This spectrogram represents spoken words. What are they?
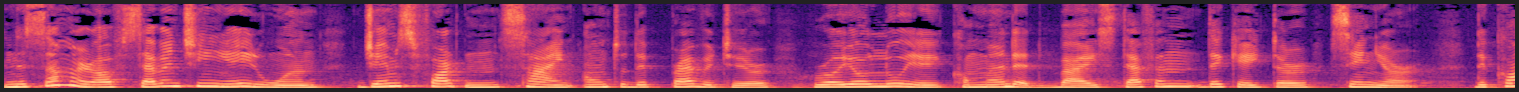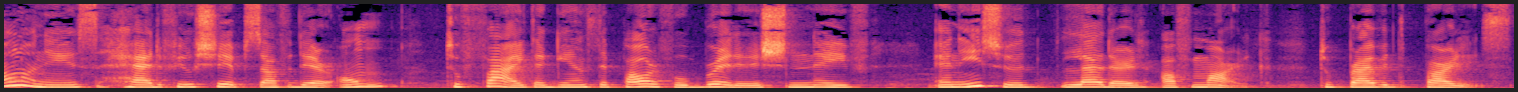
In the summer of 1781, James Forten signed onto the privateer Royal Louis, commanded by Stephen Decatur Sr. The colonies had few ships of their own to fight against the powerful British navy and issued letters of marque to private parties.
